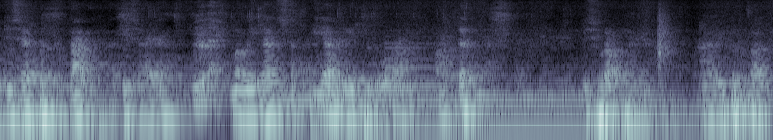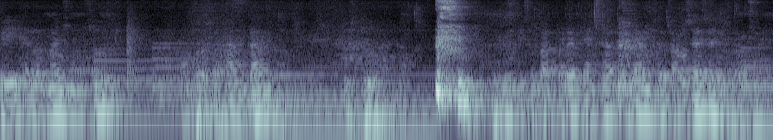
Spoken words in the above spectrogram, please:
jadi saya bergetar hati saya melihat sekian ribu orang padat di Surabaya dari berbagai elemen unsur mempertahankan Dur dulu di tempat barat yang saya yang setahu saya saya di Surabaya.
